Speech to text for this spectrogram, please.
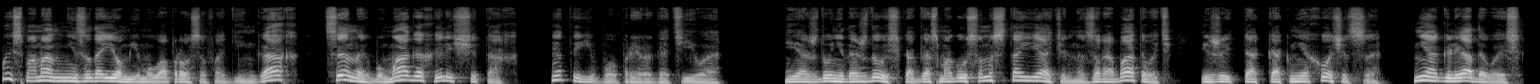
Мы с маман не задаем ему вопросов о деньгах, ценных бумагах или счетах. Это его прерогатива. Я жду не дождусь, когда смогу самостоятельно зарабатывать и жить так, как мне хочется, не оглядываясь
